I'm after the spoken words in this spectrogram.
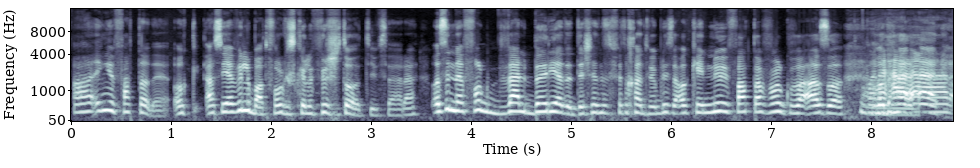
ja, ingen fattade. Och alltså, jag ville bara att folk skulle förstå. Typ, så här. Och sen när folk väl började, det kändes fett skönt. Jag blev såhär, okej nu fattar folk vad, alltså, vad, det här är.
